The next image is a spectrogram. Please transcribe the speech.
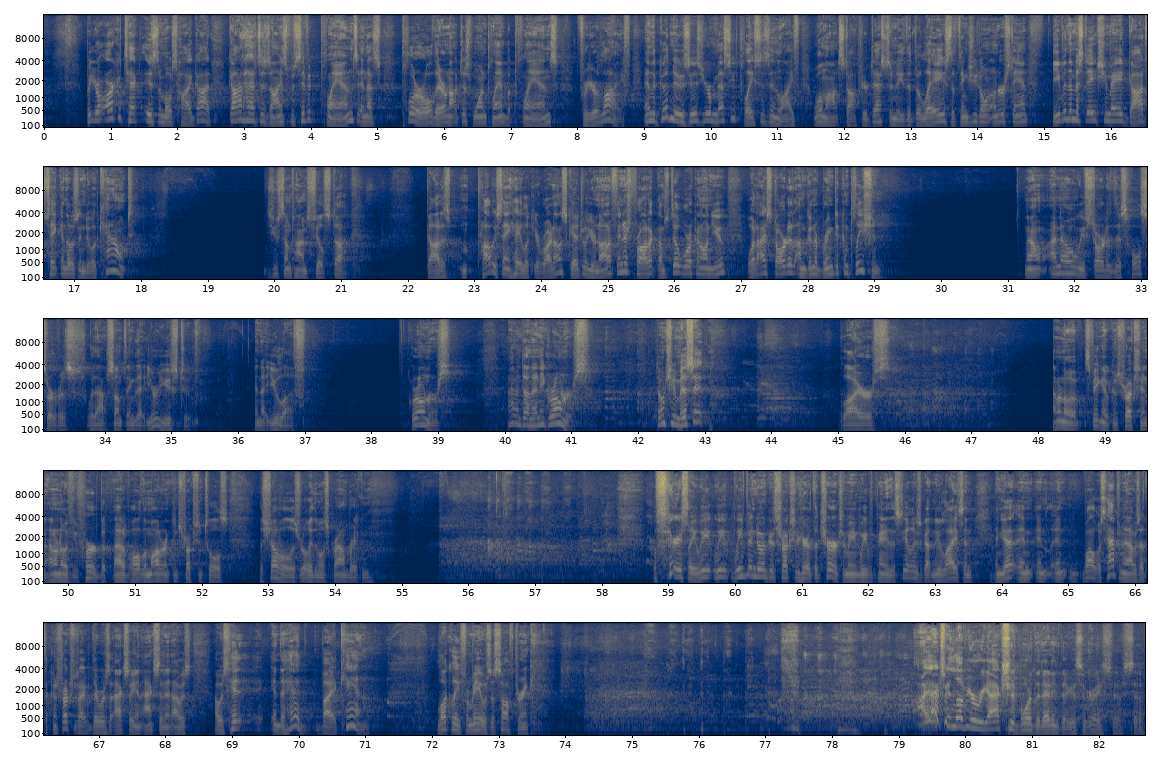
But your architect is the Most High God. God has designed specific plans, and that's plural there, not just one plan, but plans for your life. And the good news is your messy places in life will not stop your destiny. The delays, the things you don't understand, even the mistakes you made, God's taken those into account. You sometimes feel stuck. God is probably saying, hey, look, you're right on schedule. You're not a finished product. I'm still working on you. What I started, I'm going to bring to completion. Now, I know we've started this whole service without something that you're used to and that you love groaners. I haven't done any groaners. Don't you miss it? Liars. I don't know, speaking of construction, I don't know if you've heard, but out of all the modern construction tools, the shovel is really the most groundbreaking. well, seriously, we, we, we've been doing construction here at the church. I mean, we've painted the ceilings, we've got new lights, and, and yet, and, and, and while it was happening, I was at the construction site, there was actually an accident. I was, I was hit in the head by a can. Luckily for me, it was a soft drink. I actually love your reaction more than anything. It's a great. So, so,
